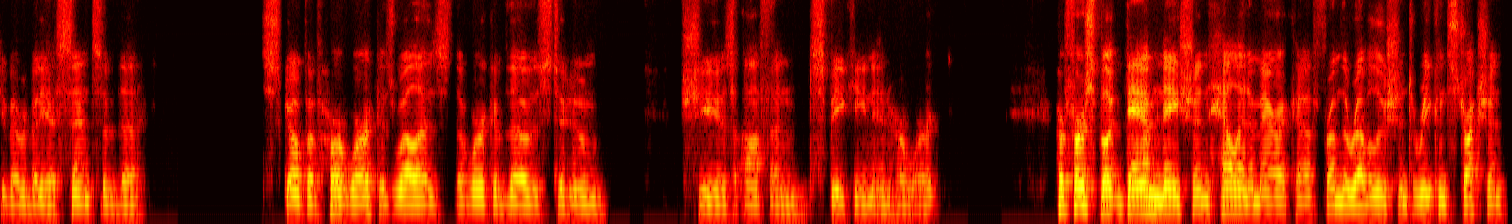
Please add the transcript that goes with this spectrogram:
give everybody a sense of the scope of her work as well as the work of those to whom she is often speaking in her work. Her first book, Damned Nation Hell in America From the Revolution to Reconstruction,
